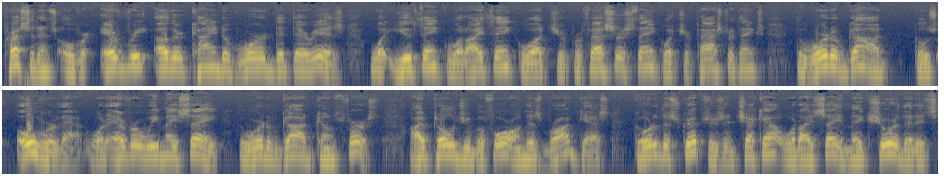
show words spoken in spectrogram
precedence over every other kind of word that there is. What you think, what I think, what your professors think, what your pastor thinks, the Word of God goes over that. Whatever we may say, the Word of God comes first. I've told you before on this broadcast go to the Scriptures and check out what I say. Make sure that it's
